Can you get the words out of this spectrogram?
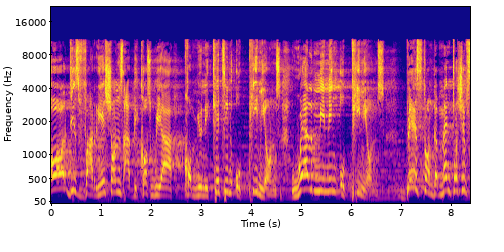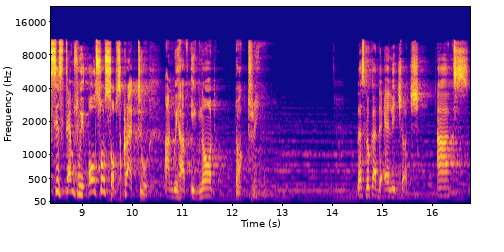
All these variations are because we are communicating opinions, well-meaning opinions, based on the mentorship systems we also subscribe to, and we have ignored doctrine. Let's look at the early church. Acts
